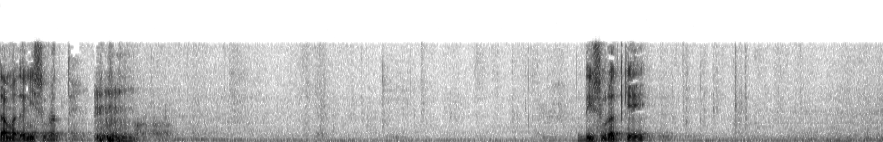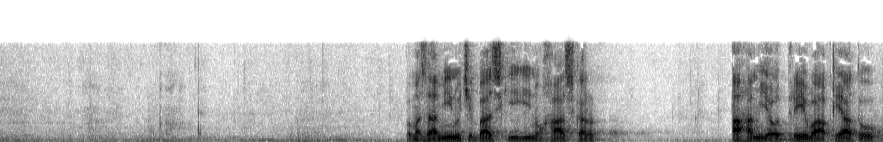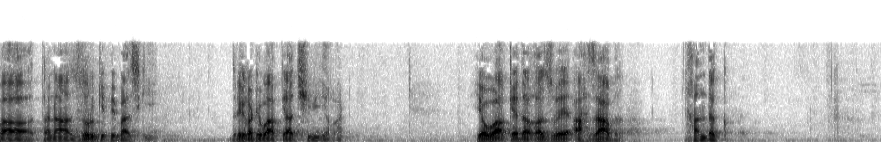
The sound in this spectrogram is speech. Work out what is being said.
دا مدنی صورت ده دی صورت کې په مزامینو چې باس کیږي نو خاص کر اهم یو درې واقعاتو په تناظر کې په باس کی درې غټي واقعات شوي دي غټ یو واقع د غزوه احزاب خندق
